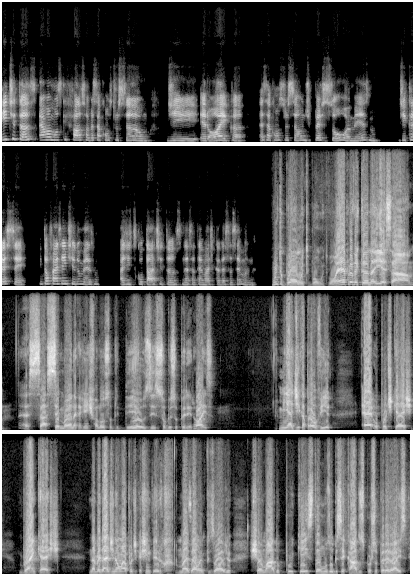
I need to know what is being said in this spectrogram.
E Titãs é uma música que fala sobre essa construção de heróica, essa construção de pessoa mesmo, de crescer. Então faz sentido mesmo a gente escutar Titãs nessa temática dessa semana. Muito bom, muito bom, muito bom. É aproveitando aí essa essa semana que a gente falou sobre deuses, sobre super-heróis, minha dica para ouvir é o podcast Braincast. Na verdade, não é o podcast inteiro, mas é um episódio chamado Por que estamos obcecados por super-heróis.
